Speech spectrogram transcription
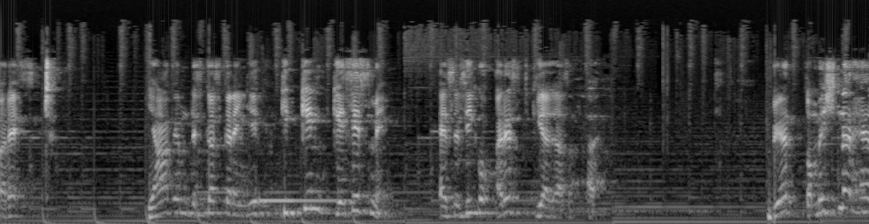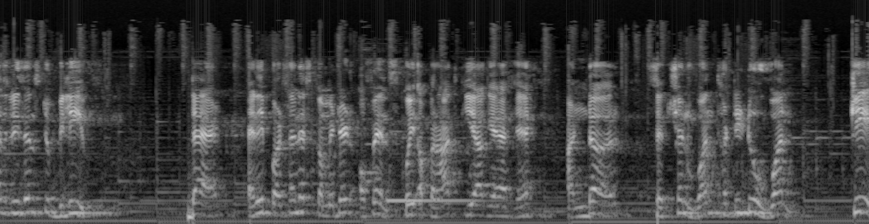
arrest यहाँ पे हम डिस्कस करेंगे कि किन केसेस में एसएससी को अरेस्ट किया जा सकता है। Where commissioner has reasons to believe that any person has committed offense, कोई अपराध किया गया है अंडर सेक्शन 132.1 के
